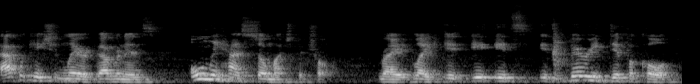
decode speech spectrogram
application layer governance only has so much control, right? Like it, it, it's it's very difficult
